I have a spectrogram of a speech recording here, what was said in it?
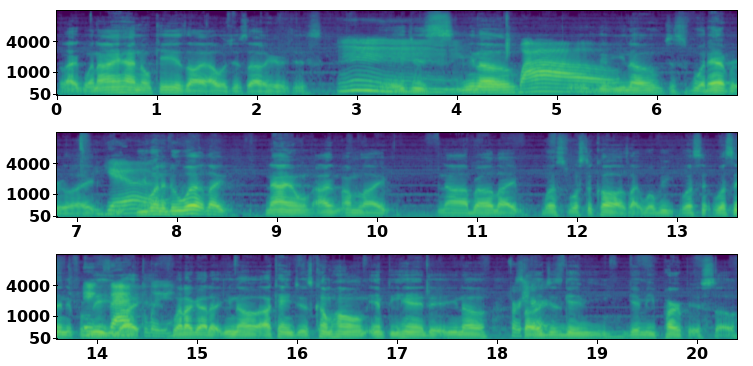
like, when I ain't had no kids, I, I was just out here just, it just, you know, Mm. Wow. you know, just whatever. Like, you- Yeah. you, want to do what? Like, now I, I'm like. Nah, bro. Like, what's what's the cause? Like, what we what's in- what's in it for me? Like, what I gotta, you know, I can't just come home empty-handed, you know. For so sure. it just gave me give me purpose. So,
